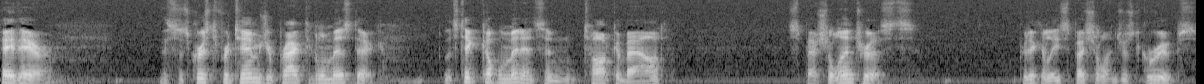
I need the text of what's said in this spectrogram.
Hey there. This is Christopher Tims, your practical mystic. Let's take a couple minutes and talk about special interests, particularly special interest groups.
